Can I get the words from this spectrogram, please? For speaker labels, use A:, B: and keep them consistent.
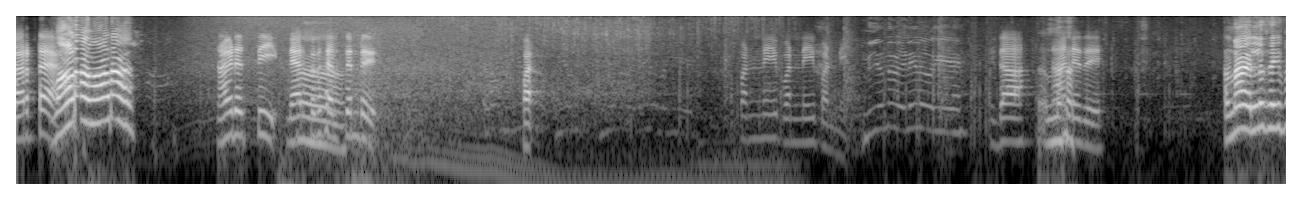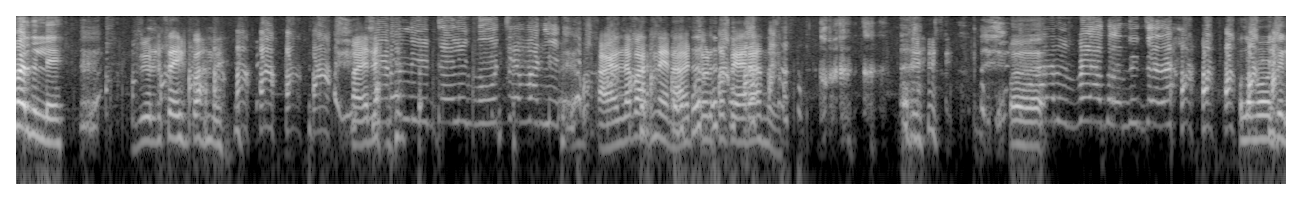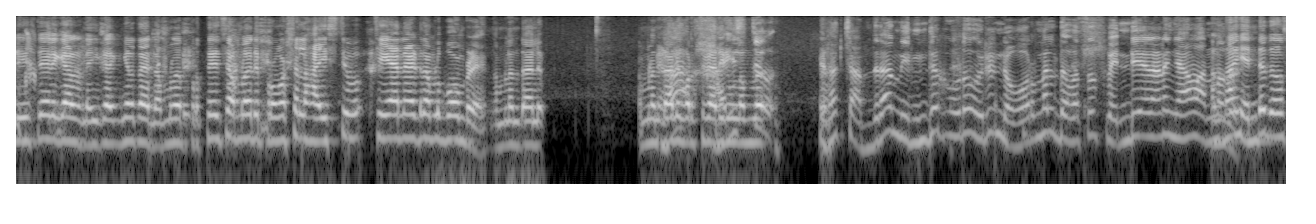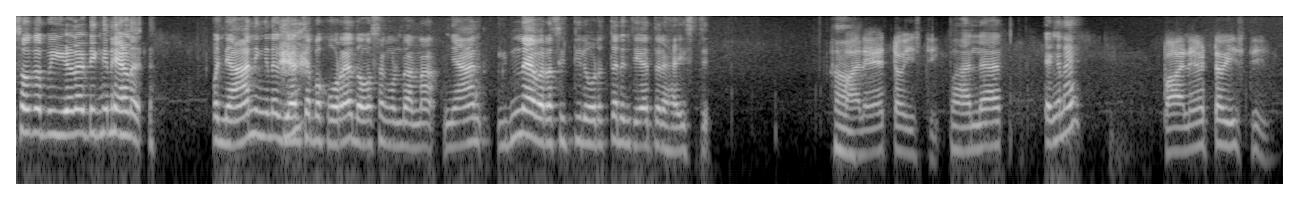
A: Correct
B: വാടാ വാടാ.
A: അവിടെ എത്തി. നേരത്തെ ഒരു. സ്ഥലത്തുണ്ട് പ- പന്നി പന്നി പന്നി.
C: നീ ഒന്ന് വെളിയിൽ നോക്കിയേ
A: ഇതാ? ആന്റേത്.
B: അണ്ണാ എല്ലാം സേഫ് ആയിരുന്നില്ലേ?
C: ഡീറ്റെയിലിംഗ് പൂച്ചപ്പള്ളി
A: അയല പറഞ്ഞേ ഇട്ടുകൊടുത്ത പേരാന്ന്.
B: ഡീറ്റെയിൽ കാണണ്ട ഈ ഇങ്ങനത്തെ നമ്മൾ പ്രത്യേകിച്ച് നമ്മളൊരു പ്രൊഫഷണൽ ഹൈസ്റ്റ് ചെയ്യാനായിട്ട് നമ്മൾ പോകുമ്പോഴേ നമ്മൾ എന്തായാലും നമ്മൾ എന്തായാലും കുറച്ച് കാര്യങ്ങൾ നമ്മൾ
C: എടാ ചന്ദ്ര നിന്റെ കൂടെ ഒരു നോർമൽ ദിവസം സ്പെൻഡ് ചെയ്യാനാണ് ഞാൻ വന്നത്.
B: എന്റെ ദിവസമൊക്കെ ഇപ്പൊ ഈയിടായിട്ട് ഇങ്ങനെയാണ്. അപ്പൊ ഞാൻ ഇങ്ങനെ വിചാരിച്ചപ്പോ കൊറേ ദിവസം കൊണ്ട് അണ്ണാ ഞാൻ ഇന്നേ വരെ സിറ്റിയിൽ ഒരുത്തരും ചെയ്യാത്തൊരു ഹൈസ്റ്റ്
A: പല
B: എങ്ങനെ?
A: പല ടോയിസ്റ്റ്
B: അണ്ണാ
